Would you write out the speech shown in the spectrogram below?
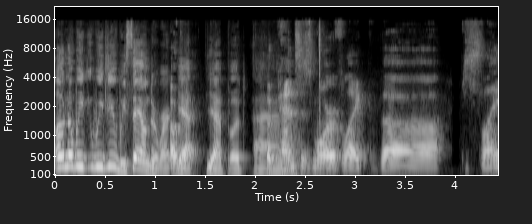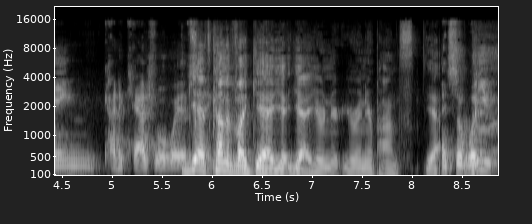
Oh no, we we do. We say underwear. Okay. Yeah, yeah, but um, But pants is more of like the slang kind of casual way. Of yeah, it's kind it. of like yeah, yeah, yeah. You're in your, you're in your pants. Yeah. And so what do you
